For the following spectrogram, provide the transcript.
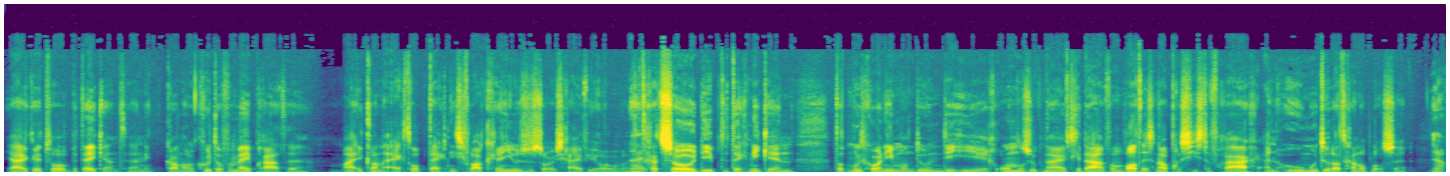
Ja, ik weet wel wat het betekent en ik kan er ook goed over meepraten. Maar ik kan echt op technisch vlak geen user story schrijven hierover. Want Nee. Het gaat zo diep de techniek in. Dat moet gewoon iemand doen die hier onderzoek naar heeft gedaan van wat is nou precies de vraag en hoe moeten we dat gaan oplossen. Ja.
